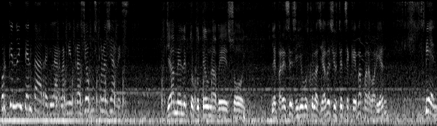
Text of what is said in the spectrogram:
¿Por qué no intenta arreglarla mientras yo busco las llaves? Ya me electrocuté una vez hoy. ¿Le parece si yo busco las llaves y usted se quema para variar? Bien,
